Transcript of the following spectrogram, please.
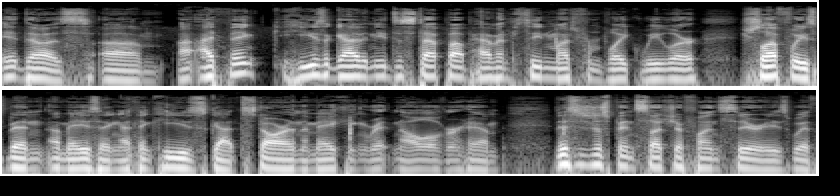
It does. Um, I, think he's a guy that needs to step up. Haven't seen much from Blake Wheeler. Scheifele's been amazing. I think he's got star in the making written all over him. This has just been such a fun series with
